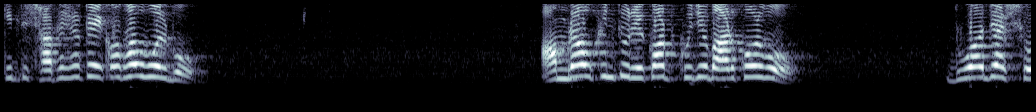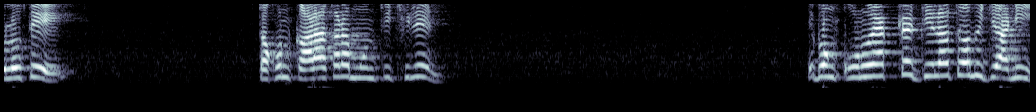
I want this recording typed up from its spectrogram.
কিন্তু সাথে সাথে কথাও বলব, আমরাও কিন্তু রেকর্ড খুঁজে বার করব। দু হাজার ষোলোতে তখন কারা কারা মন্ত্রী ছিলেন? এবং কোনো একটা জেলা তো আমি জানি,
